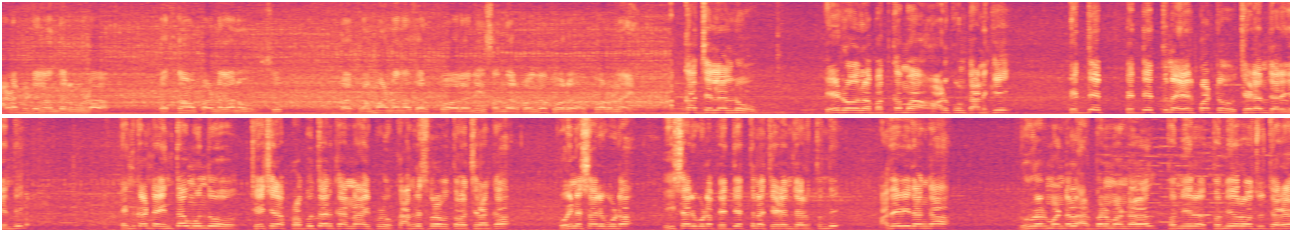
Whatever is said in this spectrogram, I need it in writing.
ఆడబిడ్డలందరూ కూడా బతుకమ్మ పండుగను బ్రహ్మాండంగా జరుపుకోవాలని ఈ సందర్భంగా కోర కోరనాయి అక్క చెల్లెళ్ళు ఏడు రోజుల బతుకమ్మ ఆడుకుంటానికి పెద్ద పెద్ద ఎత్తున ఏర్పాటు చేయడం జరిగింది. ఎందుకంటే ఇంతకుముందు చేసిన ప్రభుత్వానికన్నా ఇప్పుడు కాంగ్రెస్ ప్రభుత్వం వచ్చినాక పోయినసారి కూడా ఈసారి కూడా పెద్ద ఎత్తున చేయడం జరుగుతుంది. అదేవిధంగా రూరల్ మండల్ అర్బన్ మండల్ తొమ్మిది తొమ్మిదో రోజు జరగ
